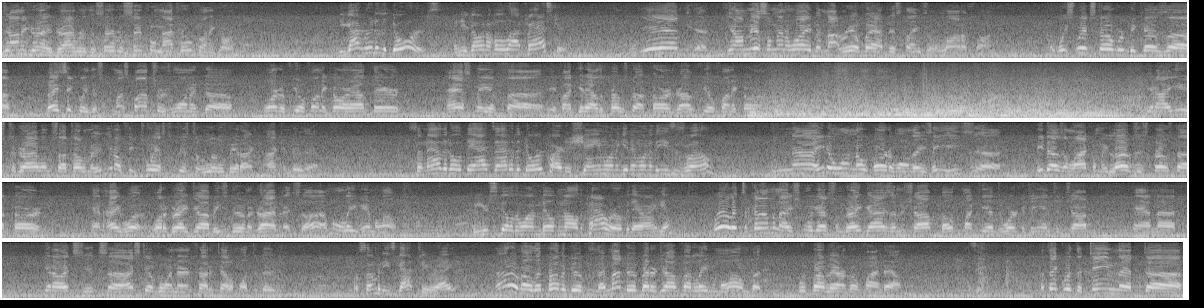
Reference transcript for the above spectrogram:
Gray, driver of the Service Central Nitro Funny Car. You got rid of the doors, and you're going a whole lot faster. Yeah, you know, I miss them in a way, but not real bad. This thing's a lot of fun. We switched over because uh, basically the, my sponsors wanted uh, wanted a fuel funny car out there. Asked me if uh, if I'd get out of the pro stock car and drive a fuel funny car. I used to drive them, so I told him, you know, if you twist just a little bit, I, I can do that. So now that old dad's out of the door car, does Shane want to get in one of these as well? No, he don't want no part of one of these. He, he's uh, he doesn't like them. He loves his pro stock car, and, and hey, what what a great job he's doing of driving it. So I'm gonna leave him alone. But you're still the one building all the power over there, aren't you? Well, it's a combination. We got some great guys in the shop. Both my kids work at the engine shop, and uh, you know, it's it's. Uh, I still go in there and try to tell them what to do. Well, somebody's got to, right? I don't know. They probably do. They might do a better job if I leave them alone, but we probably aren't going to find out. I think with the team that uh,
